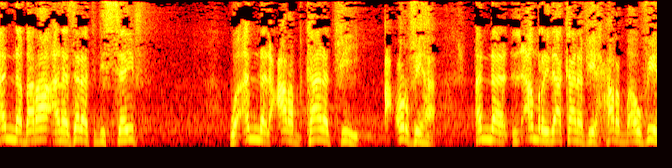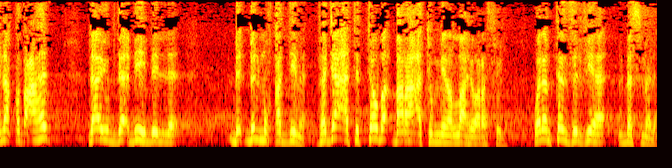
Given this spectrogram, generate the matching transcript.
أن براءة نزلت بالسيف وأن العرب كانت في عرفها أن الأمر إذا كان في حرب أو في نقض عهد لا يبدأ به بال بالمقدمة. فجاءت التوبة براءة من الله ورسوله ولم تنزل فيها البسملة.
